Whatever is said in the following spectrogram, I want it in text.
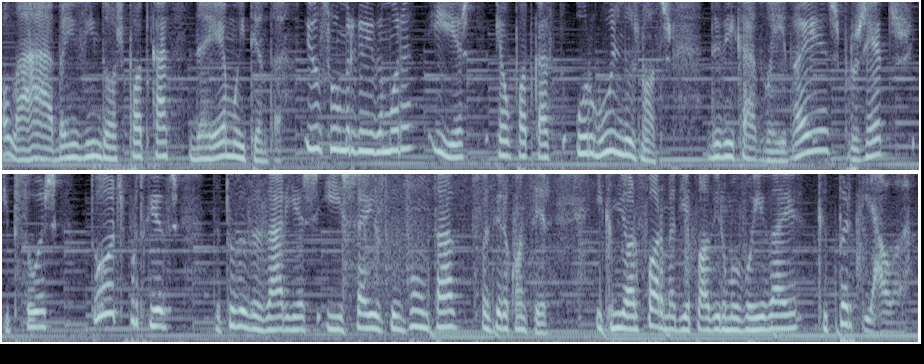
Olá, bem-vindo aos podcasts da M80. Eu sou a Margarida Moura e este é o podcast Orgulho nos Nossos, dedicado a ideias, projetos e pessoas, todos portugueses, de todas as áreas e cheios de vontade de fazer acontecer. E que melhor forma de aplaudir uma boa ideia que partilhá-la.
